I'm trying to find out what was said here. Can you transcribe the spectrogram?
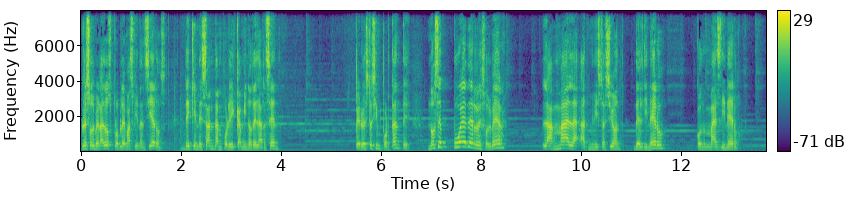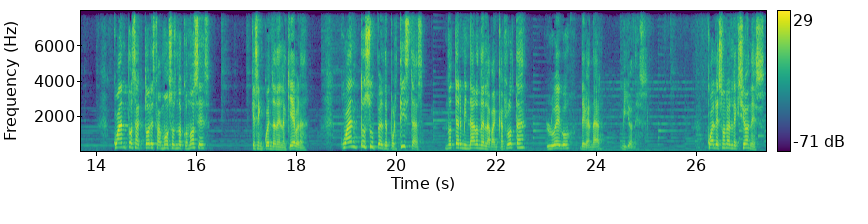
resolverá los problemas financieros de quienes andan por el camino del arcén. Pero esto es importante, no se puede resolver la mala administración del dinero con más dinero. ¿Cuántos actores famosos no conoces que se encuentran en la quiebra? ¿Cuántos superdeportistas no terminaron en la bancarrota luego de ganar millones? ¿Cuáles son las lecciones?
